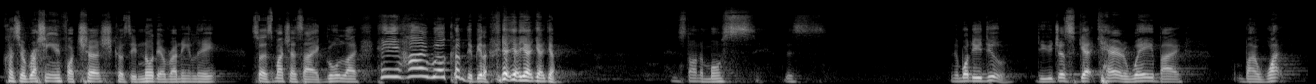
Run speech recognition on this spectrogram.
because they're rushing in for church because they know they're running late. So as much as I go like, hey, hi, welcome, they'll be like, yeah, yeah, yeah, yeah, yeah. It's not the most, this. And what do you do? Do you just get carried away by, by what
